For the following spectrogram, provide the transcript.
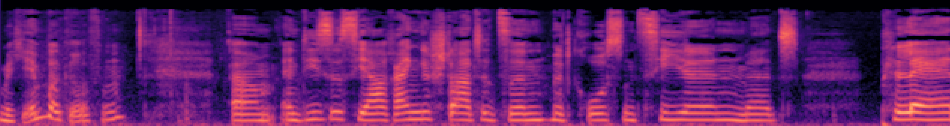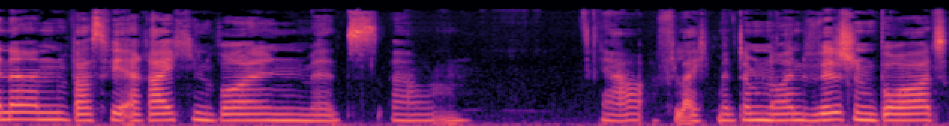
mich inbegriffen, ähm, in dieses Jahr reingestartet sind mit großen Zielen, mit Plänen, was wir erreichen wollen, mit, ähm, ja, vielleicht mit einem neuen Vision Board,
